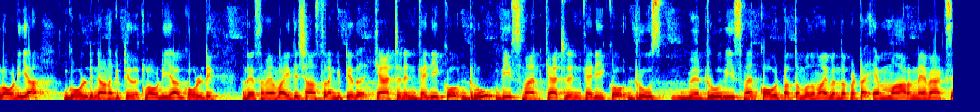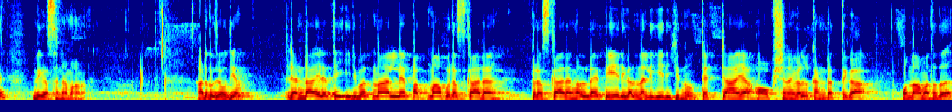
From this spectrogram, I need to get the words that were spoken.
Claudia Goldin ആണ് കിട്ടിയത്. Claudia Goldin. അതേസമയം വൈദ്യശാസ്ത്രം കിട്ടിയത് Katalin Kariko Drew Weissman. Katalin Kariko Drew Drew Weissman Covid പത്തൊമ്പതുമായി ബന്ധപ്പെട്ട M R N A vaccine വികസനമാണ്. അടുത്ത ചോദ്യം. രണ്ടായിരത്തി ഇരുപത്തിനാലിലെ പത്മ പുരസ്കാര പുരസ്കാരങ്ങളുടെ പേരുകൾ നൽകിയിരിക്കുന്നു. തെറ്റായ ഓപ്ഷനുകൾ കണ്ടെത്തുക. ഒന്നാമത്തത്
